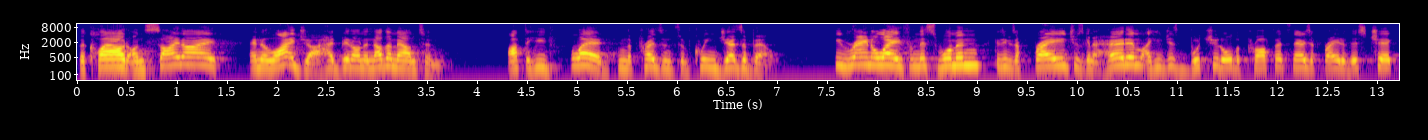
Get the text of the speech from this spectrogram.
The, cloud on Sinai, and Elijah had been on another mountain after he'd fled from the presence of Queen Jezebel. He ran away from this woman because he was afraid she was going to hurt him. Like he just butchered all the prophets. Now he's afraid of this chick.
